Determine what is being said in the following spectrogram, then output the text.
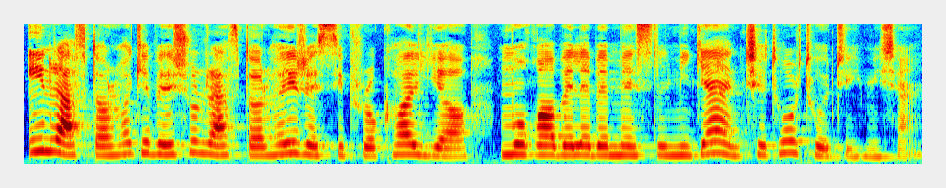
این رفتارها که بهشون رفتارهای رسیپروکال یا مقابله به مثل میگن چطور توجیه میشن؟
